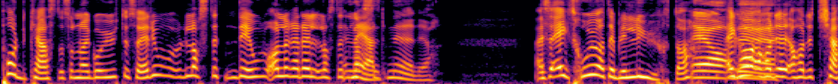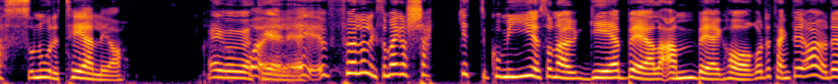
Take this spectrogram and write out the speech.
podkast og sånn når jeg går ute, så er det jo lastet Det er jo allerede lastet ned. Lastet ned, ja. Altså, jeg tror jo at jeg blir lurt, da. ja det, Jeg hadde, hadde Chess, og nå er det Telia. jeg har jo vært jeg, jeg føler liksom jeg har sjekket hvor mye sånn her GB eller MB jeg har, og det tenkte jeg ja ja, det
